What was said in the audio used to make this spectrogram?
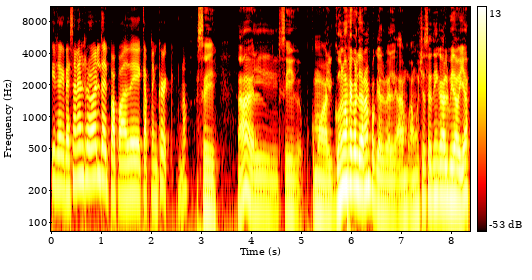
y regresa en el rol del papá de Captain Kirk, ¿no? Sí. Nada, él, sí, como algunos recordarán, porque el- el- a, muchos se tiene que haber olvidado ya,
